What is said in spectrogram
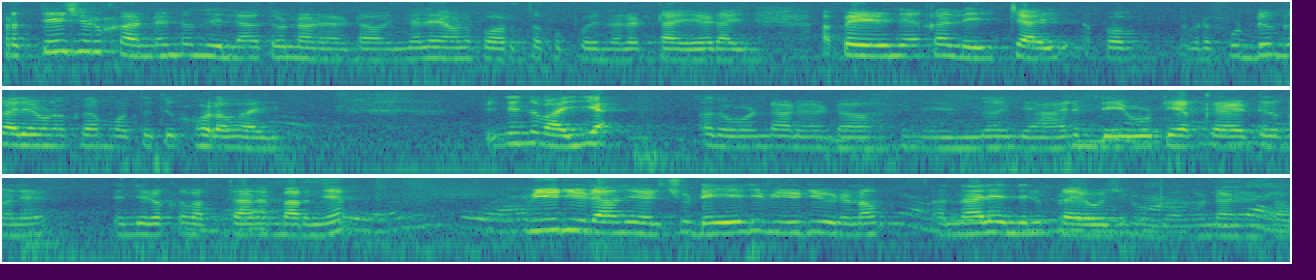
പ്രത്യേകിച്ച് ഒരു കണ്ടന്റ് ഒന്നും ഇല്ലാത്തതുകൊണ്ടാണ് കേട്ടോ. ഇന്നലെ ഞങ്ങൾ പുറത്തൊക്കെ പോയി നല്ല ടയേർഡായി അപ്പോൾ എഴുന്നേക്കാൻ ലേറ്റായി അപ്പം നമ്മുടെ ഫുഡും കാര്യങ്ങളൊക്കെ മൊത്തത്തിൽ കുളവായി പിന്നെ ഇന്ന് വയ്യ. അതുകൊണ്ടാണ് കേട്ടോ. പിന്നെ ഇന്ന് ഞാനും ദേവൂട്ടിയൊക്കെ ആയിട്ട് ഇങ്ങനെ എന്തെങ്കിലുമൊക്കെ വർത്താനം പറഞ്ഞ് വീഡിയോ ഇടാന്ന് വിചാരിച്ചു. ഡെയിലി വീഡിയോ ഇടണം. എന്നാലേ എന്തെങ്കിലും പ്രയോജനം ഉണ്ട് അതുകൊണ്ടാണ് കേട്ടോ.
